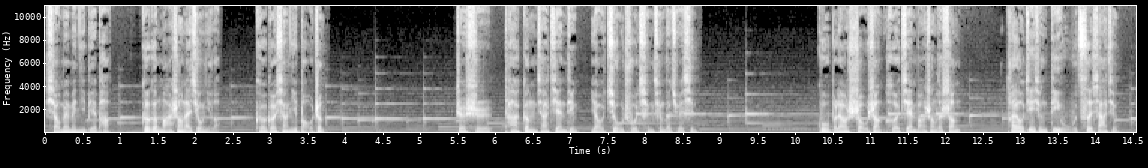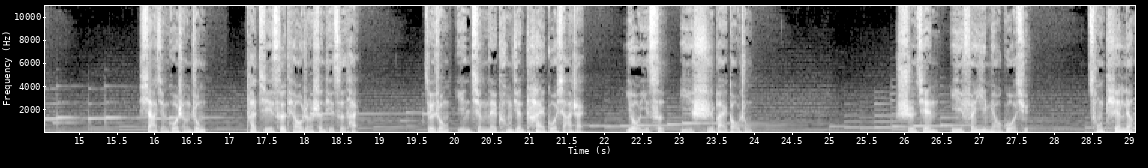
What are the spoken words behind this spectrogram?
小妹妹，你别怕，哥哥马上来救你了，哥哥向你保证。”这时他更加坚定要救出晴晴的决心。顾不了手上和肩膀上的伤，他要进行第五次下井。下井过程中，他几次调整身体姿态，最终因井内空间太过狭窄。又一次以失败告终。时间一分一秒过去，从天亮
